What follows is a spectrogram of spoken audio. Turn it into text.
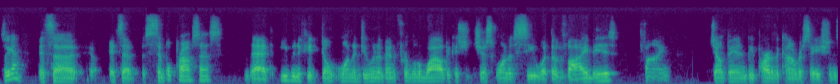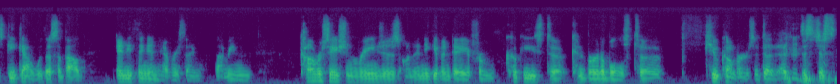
so yeah, it's a it's a simple process that even if you don't want to do an event for a little while because you just want to see what the vibe is, fine. Jump in, be part of the conversations, geek out with us about anything and everything. I mean, conversation ranges on any given day from cookies to convertibles to cucumbers. It does. It's just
